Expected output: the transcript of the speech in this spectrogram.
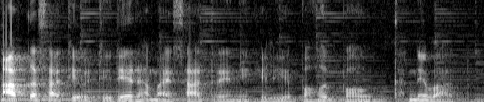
आपका साथी देर हमारे साथ रहने के लिए बहुत बहुत धन्यवाद।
